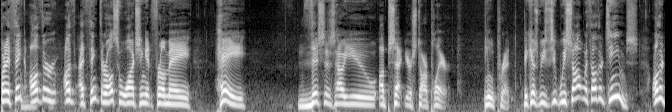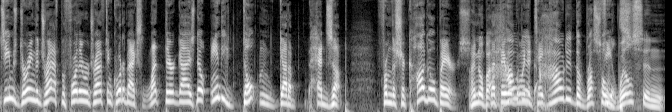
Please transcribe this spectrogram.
but I think other, I think they're also watching it from a, hey, this is how you upset your star player blueprint because we we saw it with other teams. Other teams during the draft before they were drafting quarterbacks let their guys know. Andy Dalton got a heads up from the Chicago Bears. I know, but that they were going did, to take. how did the Russell Fields. Wilson?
